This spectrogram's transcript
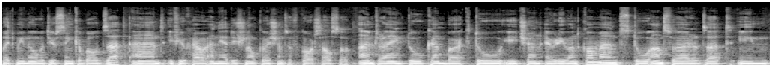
let me know what you think about that. And if you have any additional questions of course also i'm trying to come back to each and every one comment to answer that in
